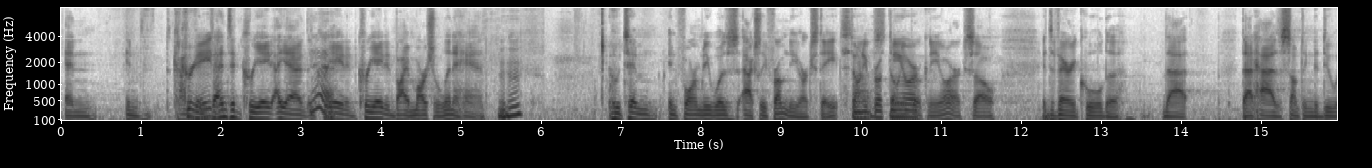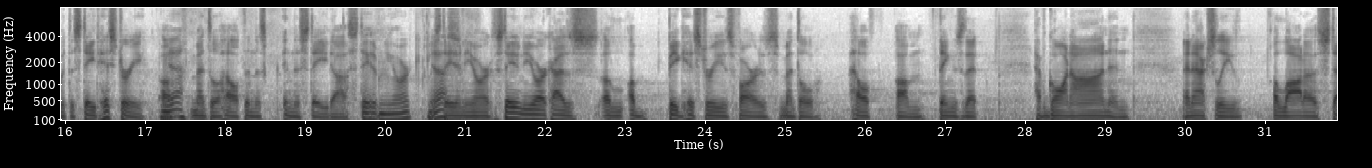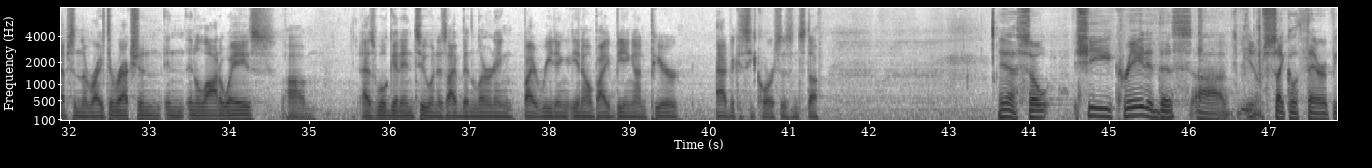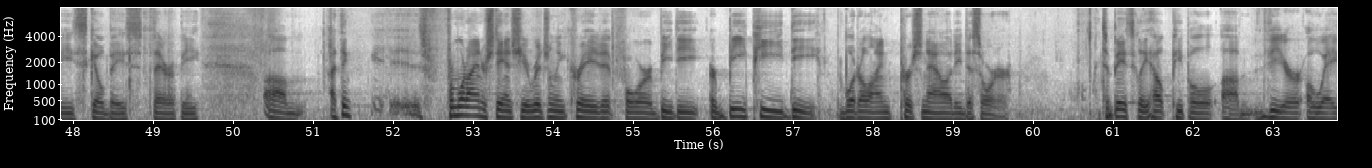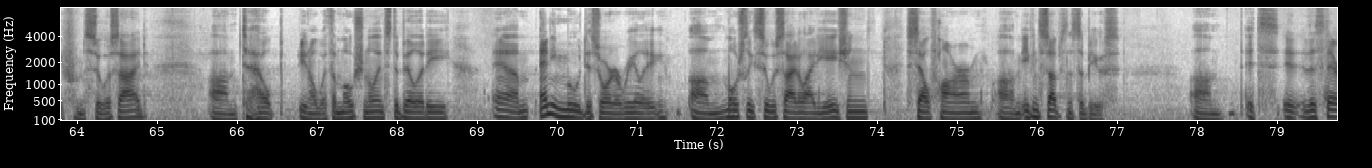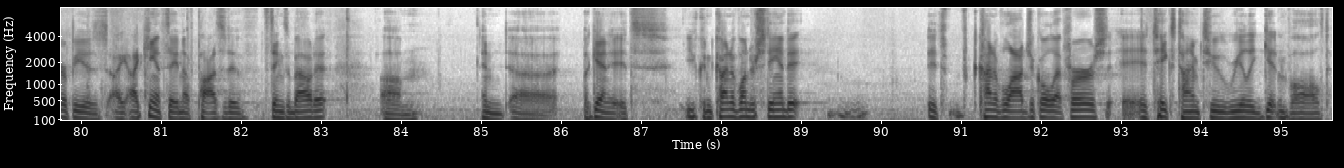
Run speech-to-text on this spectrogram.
and in, kind Created. of invented, create yeah, Yeah. Created created by Marsha Linehan, who Tim informed me was actually from New York State, Stony Brook, New Stony York. Brook, New York. So it's very cool to that that has something to do with the state history of Yeah. mental health in this in this state. Uh, State of New York. the yes. state of New York. The state of New York has a, a big history as far as mental health um, things that have gone on, and and actually a lot of steps in the right direction in in a lot of ways. Um, as we'll get into, and as I've been learning by reading, you know, by being on peer advocacy courses and stuff. Yeah, so she created this, uh, you know, psychotherapy, skill-based therapy. Um, I think, from what I understand, she originally created it for BD or BPD, borderline personality disorder, to basically help people um, veer away from suicide. Um, to help you know with emotional instability, um, any mood disorder really, um, mostly suicidal ideation, self harm, um, even substance abuse. Um, it's it, this therapy is I, I can't say enough positive things about it, um, and uh, again it's you can kind of understand it. It's kind of logical at first. It, takes time to really get involved.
